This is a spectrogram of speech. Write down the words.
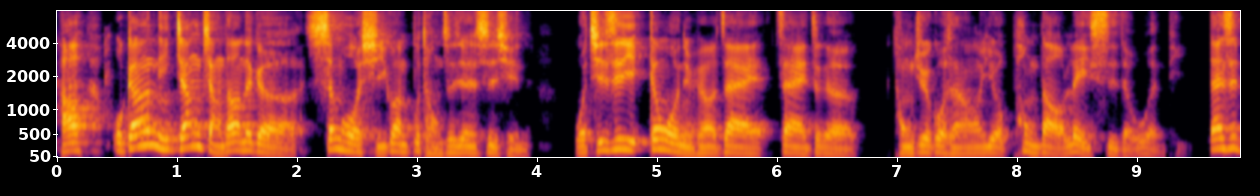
好，我刚刚你刚讲到那个生活习惯不同这件事情，我其实跟我女朋友在在这个同居的过程当中也有碰到类似的问题。但是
